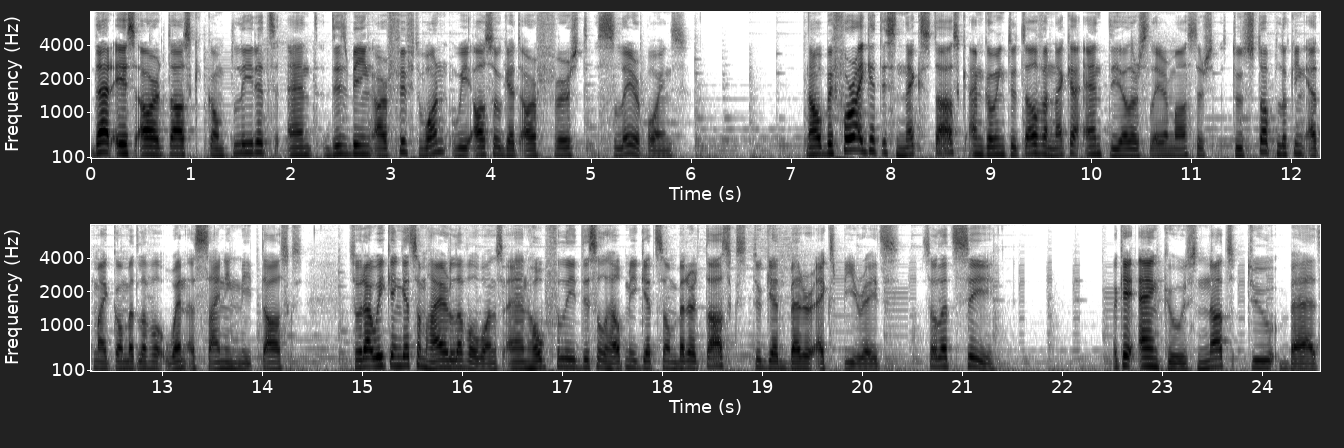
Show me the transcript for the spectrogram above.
That is our task completed and this being our fifth one, we also get our first Slayer points. Now before I get this next task, I'm going to tell Vannaka and the other Slayer Masters to stop looking at my combat level when assigning me tasks. So that we can get some higher level ones and hopefully this will help me get some better tasks to get better XP rates. So let's see. Okay, Ankous, not too bad.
